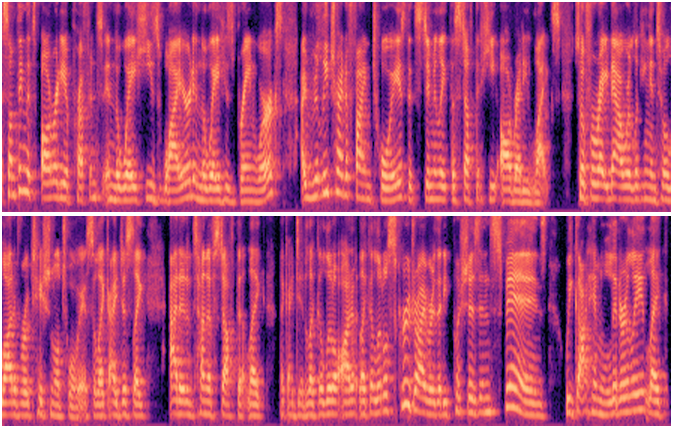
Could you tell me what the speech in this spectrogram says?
something that's already a preference in the way he's wired in the way his brain works i really try to find toys that stimulate the stuff that he already likes. So for right now we're looking into a lot of rotational toys. So like i just like added a ton of stuff that like like i did like a little auto like a little screwdriver that he pushes and spins. We got him literally like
